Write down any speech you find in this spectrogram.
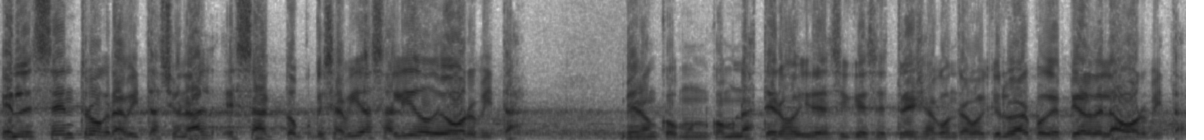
en el centro gravitacional exacto, porque se había salido de órbita. Vieron como un, como un asteroide, así que se estrella contra cualquier lugar porque pierde la órbita.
